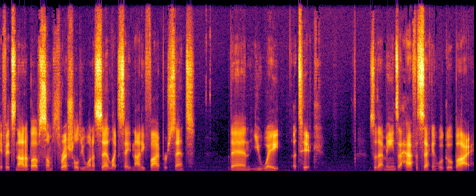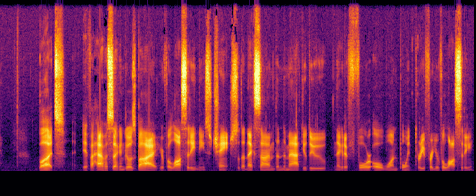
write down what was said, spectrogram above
If it's not above some threshold you want to set, like say 95%, then you wait a tick. So that means a half a second will go by. But if a half a second goes by, your velocity needs to change. So the next time, then the math, you do negative 401.3 for your velocity.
